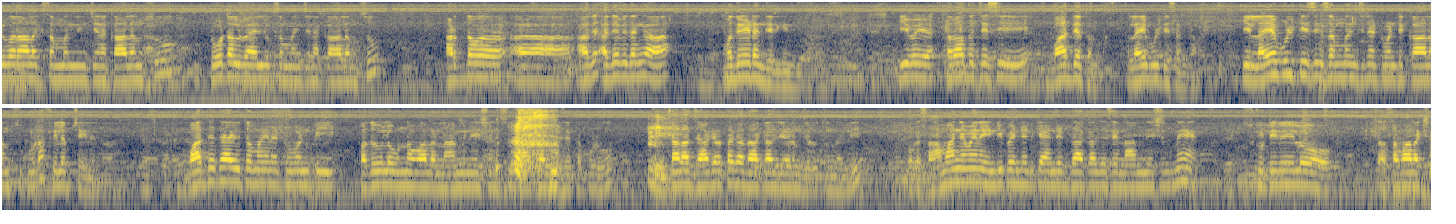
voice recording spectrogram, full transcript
వివరాలకు సంబంధించిన కాలమ్స్ టోటల్ వాల్యూకి సంబంధించిన కాలమ్స్ అర్థ అదే అదేవిధంగా వదిలేయడం జరిగింది. ఇవి తర్వాత వచ్చేసి బాధ్యతలు లైబిలిటీస్ అంటాం. ఈ లయబిలిటీస్కి సంబంధించినటువంటి కాలమ్స్ కూడా ఫిలప్ చేయలేదు. బాధ్యతాయుతమైనటువంటి పదవిలో ఉన్న వాళ్ళ నామినేషన్స్ దాఖలు చేసేటప్పుడు చాలా జాగ్రత్తగా దాఖలు చేయడం జరుగుతుందండి. ఒక సామాన్యమైన ఇండిపెండెంట్ క్యాండిడేట్ దాఖలు చేసే నామినేషన్నే స్క్రూటినీలో సవా లక్ష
